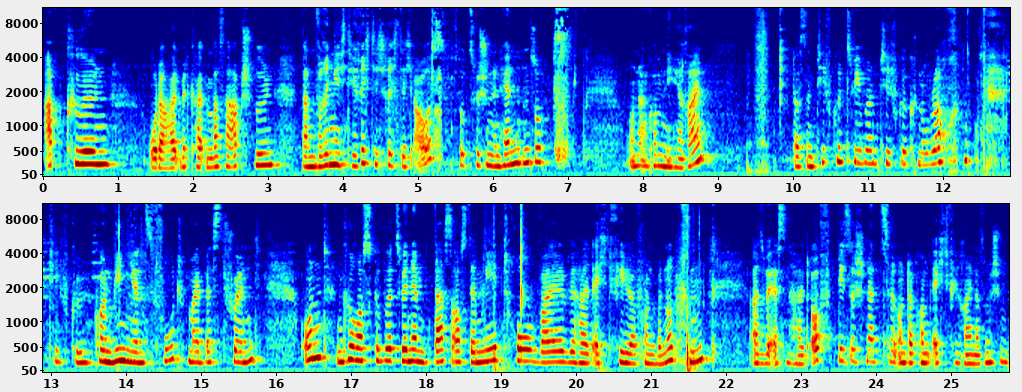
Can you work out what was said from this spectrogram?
abkühlen oder halt mit kaltem Wasser abspülen. Dann bringe ich die richtig, richtig aus. So zwischen den Händen so. Und dann kommen die hier rein. Das sind Tiefkühlzwiebeln, Tiefkühlknoblauch, Tiefkühl Convenience Food, my best friend. Und Gyros-Gewürz, wir nehmen das aus der Metro, weil wir halt echt viel davon benutzen. Also wir essen halt oft diese Schnitzel und da kommt echt viel rein. Da sind schon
